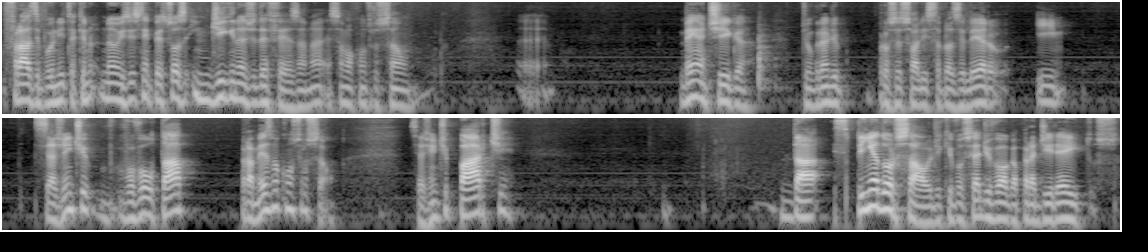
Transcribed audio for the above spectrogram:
frase bonita que n- não existem pessoas indignas de defesa, né? Essa é uma construção é, bem antiga de um grande processualista brasileiro e se a gente vou voltar para a mesma construção, se a gente parte da espinha dorsal de que você advoga para direitos,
